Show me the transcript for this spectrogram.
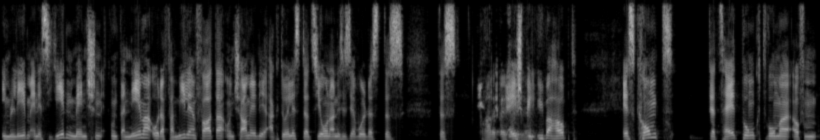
im Leben eines jeden Menschen, Unternehmer oder Familienvater, und schau mir die aktuelle Situation an. Es ist ja wohl das, das, das Beispiel, ja. überhaupt. Es kommt der Zeitpunkt, wo man, auf dem,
